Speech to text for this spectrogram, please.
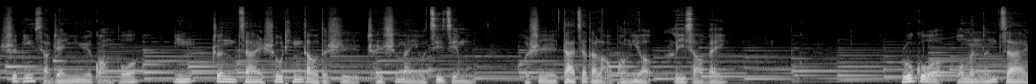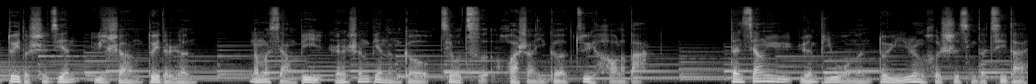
士兵小站音乐广播。您正在收听到的是《城市漫游记》节目，我是大家的老朋友李小维。如果我们能在对的时间遇上对的人，那么想必人生便能够就此画上一个句号了吧。但相遇远比我们对于任何事情的期待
